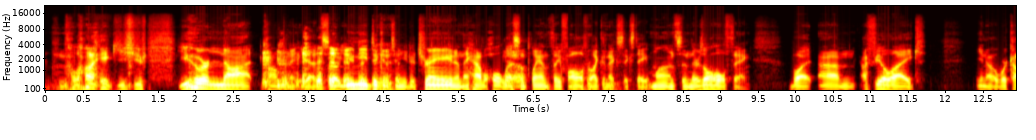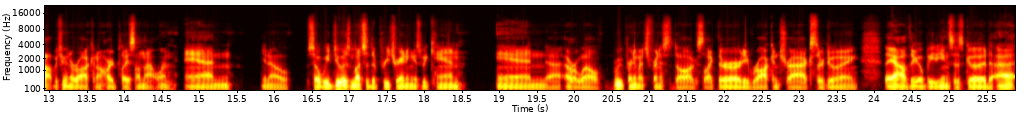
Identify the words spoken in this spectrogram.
like you you are not competent yet so you need to continue to train and they have a whole lesson yeah. plan that they follow for like the next six to eight months and there's a whole thing but um i feel like you know we're caught between a rock and a hard place on that one. And you know so we do as much of the pre-training as we can. And uh, or well we pretty much finish the dogs. Like they're already rocking tracks. They're doing they have the obedience is good. Uh,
